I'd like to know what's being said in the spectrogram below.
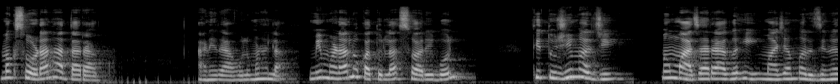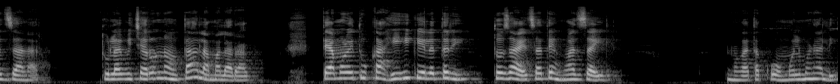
मग सोडा ना आता राग. आणि राहुल म्हणाला मी म्हणालो का तुला सॉरी बोल? ती तुझी मर्जी मग माझा रागही माझ्या मर्जीनंच जाणार. तुला विचारून नव्हता आला मला राग. त्यामुळे तू काहीही केलं तरी तो जायचा तेव्हाच जाईल. मग आता कोमल म्हणाली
